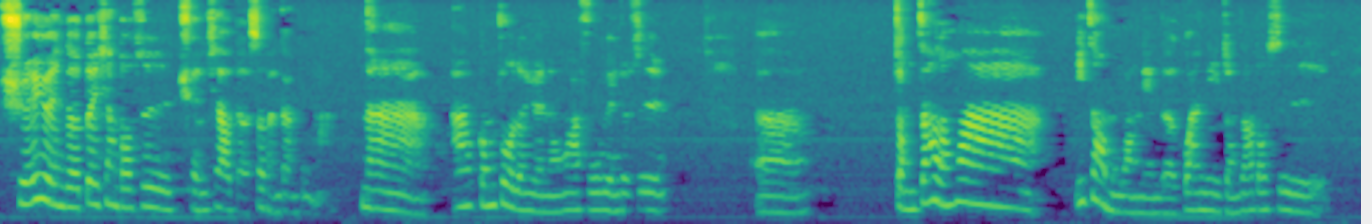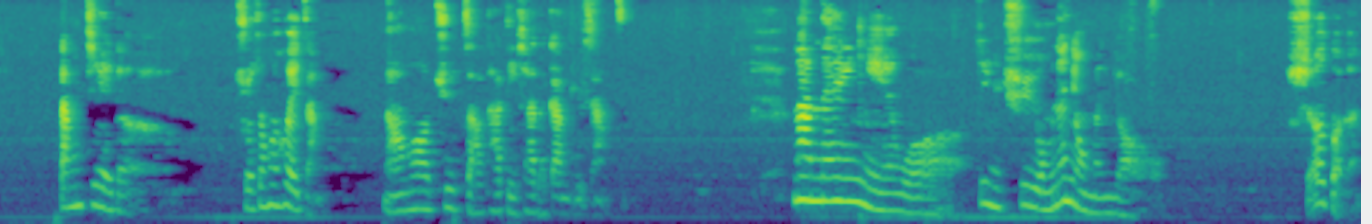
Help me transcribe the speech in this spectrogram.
学员的对象都是全校的社团干部嘛，那。啊，工作人员的话，服务员就是，呃，总招的话，依照我们往年的惯例，总招都是当届的学生会会长，然后去找他底下的干部这样子。那那一年我进去，我们那年我们有十二个人，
